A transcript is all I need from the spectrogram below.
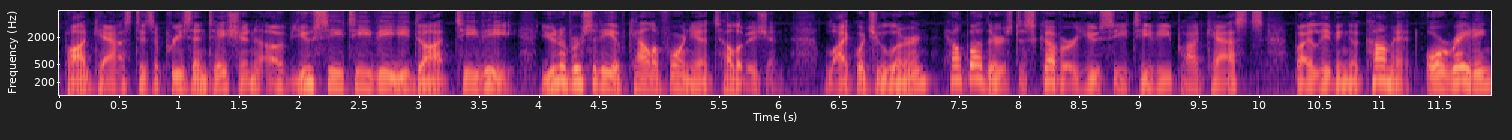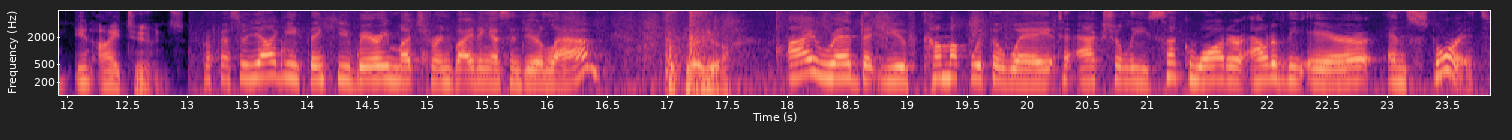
podcast is a presentation of UCTV.tv, University of California Television. Like what you learn, help others discover UCTV podcasts by leaving a comment or rating in iTunes. Professor Yaghi, thank you very much for inviting us into your lab. It's a pleasure. I read that you've come up with a way to actually suck water out of the air and store it.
